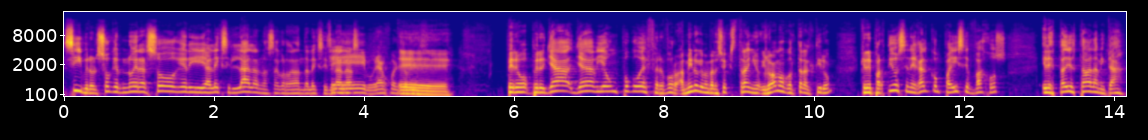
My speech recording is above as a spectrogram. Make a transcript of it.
Sí, pero el soccer no era el soccer y Alexis Lalas, no se acordarán de Alexis Sí, Lalas. pues, gran jugador. Eh, pero pero ya, ya había un poco de fervor. A mí lo que me pareció extraño, y lo vamos a contar al tiro, que en el partido de Senegal con Países Bajos, el estadio estaba a la mitad.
